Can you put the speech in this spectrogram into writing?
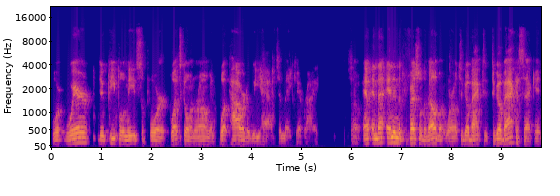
where, where do people need support? What's going wrong? And what power do we have to make it right? So, and, and that, and in the professional development world, to go back to, to go back a second,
